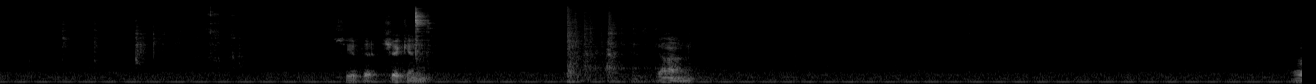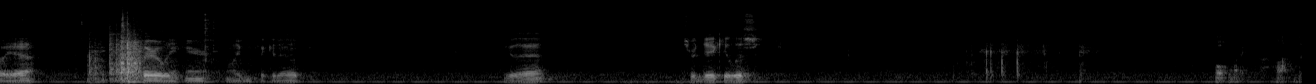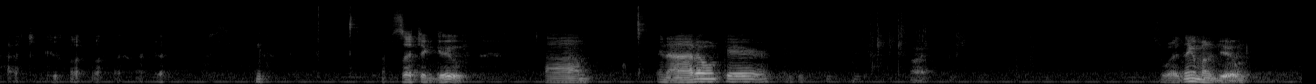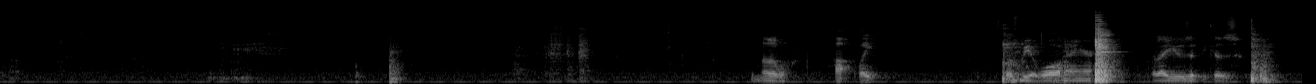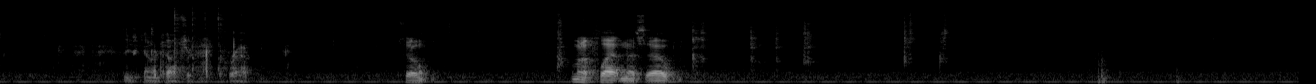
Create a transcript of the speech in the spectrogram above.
See if that chicken is done. Oh yeah, barely. Here, I'll even pick it up. Look at that. It's ridiculous. Oh my god, that's good. I'm such a goof. Um, and I don't care. Alright. So what I think I'm gonna do get my little hot plate. It's supposed to be a wall hanger, but I use it because these countertops are crap. So I'm gonna flatten this out.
